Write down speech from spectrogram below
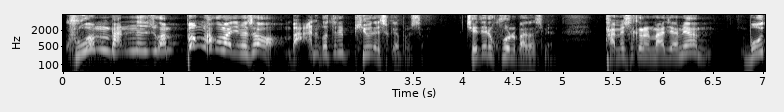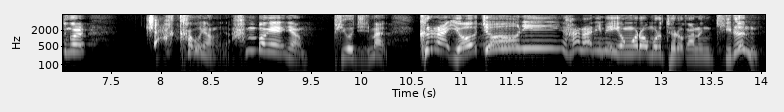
구원받는 순간 뻥 하고 맞으면서 많은 것들을 비워냈을 거예요 벌써. 제대로 구원을 받았으면 담의 사건을 맞이하면 모든 걸 쫙 하고 그냥 한 방에 그냥 비워지지만 그러나 여전히 하나님의 영어로움으로 들어가는 길은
